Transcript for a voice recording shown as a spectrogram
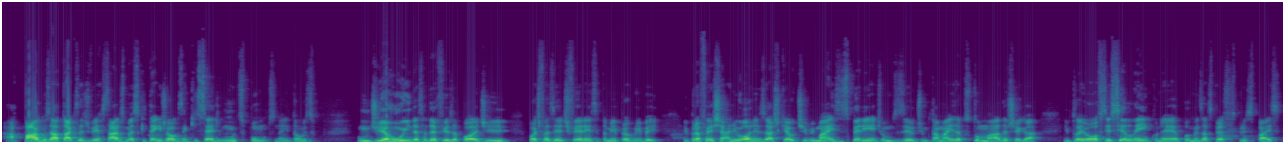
apaga os ataques adversários, mas que tem jogos em que cede muitos pontos, né? Então isso, um dia ruim dessa defesa pode, pode fazer a diferença também para o Green Bay. E para fechar, New Orleans acho que é o time mais experiente, vamos dizer, o time que está mais acostumado a chegar em playoffs. Esse elenco, né, pelo menos as peças principais,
